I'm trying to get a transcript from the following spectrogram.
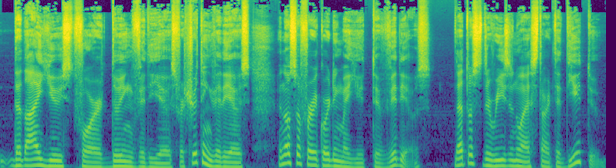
that I used for doing videos, for shooting videos, and also for recording my YouTube videos. That was the reason why I started YouTube.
